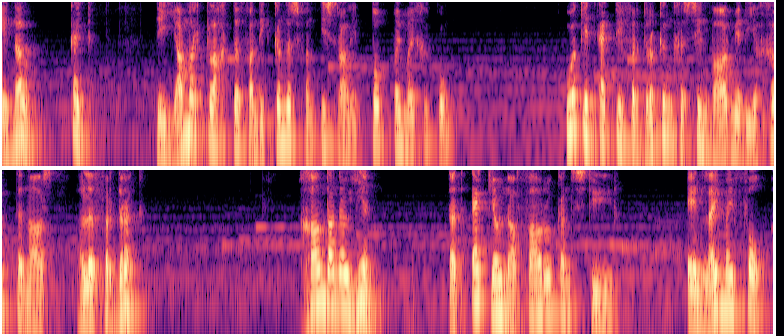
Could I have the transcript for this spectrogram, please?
En nou, kyk, die jammerklagte van die kinders van Israel het tot by my gekom. Ook het ek die verdrukking gesien waarmee die Egiptenaars hulle verdruk. Gaan dan nou heen dat ek jou na Farao kan stuur en lei my volk,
